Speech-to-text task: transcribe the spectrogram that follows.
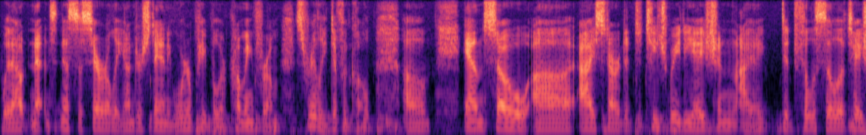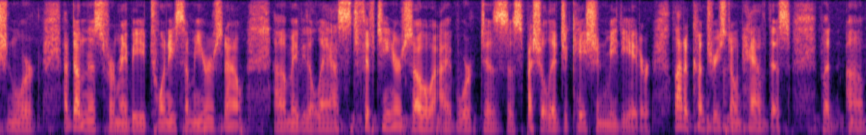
without ne- necessarily understanding where people are coming from, it's really difficult. Um, and so uh, I started to teach mediation. I did facilitation work. I've done this for maybe 20 some years now. Uh, maybe the last 15 or so, I've worked as a special education mediator. A lot of countries mm. don't have this, but um,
